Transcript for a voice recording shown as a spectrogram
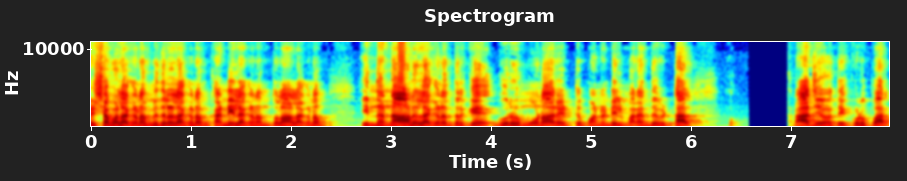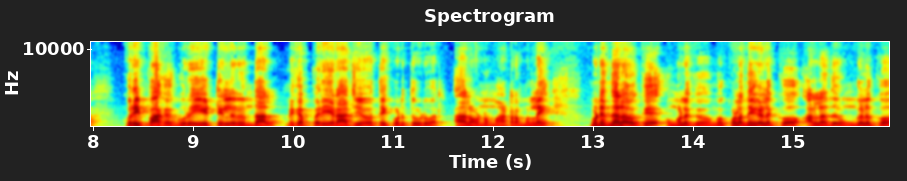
ரிஷப லக்னம் மிதுன லக்னம் கன்னி லக்னம் துலா லக்னம் இந்த நாலு லக்னத்திற்கு குரு மூணாறு எட்டு பன்னெண்டில் மறைந்து விட்டால் ராஜயோகத்தை கொடுப்பார். குறிப்பாக குரு எட்டில் இருந்தால் மிகப்பெரிய ராஜயோகத்தை கொடுத்து விடுவார். அதில் ஒன்றும் மாற்றமில்லை. முடிந்த அளவுக்கு உங்களுக்கு உங்கள் குழந்தைகளுக்கோ அல்லது உங்களுக்கோ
